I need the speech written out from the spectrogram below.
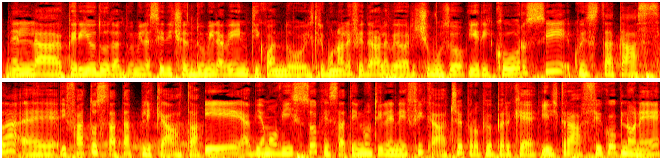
Nel periodo dal 2016 al 2020, quando il Tribunale federale aveva ricevuto i ricorsi, questa tassa è di fatto stata applicata e abbiamo visto che è stata inutile e inefficace proprio perché il traffico non è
